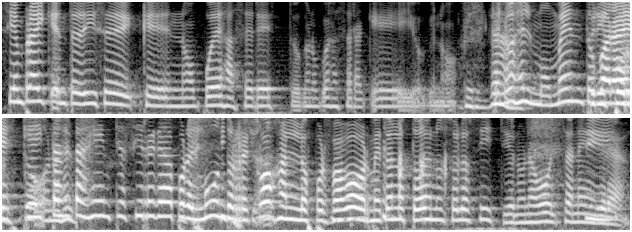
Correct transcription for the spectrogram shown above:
siempre hay quien te dice que no puedes hacer esto, que no puedes hacer aquello, que no, que no es el momento para esto. ¿Por qué hay tanta gente así regada por el mundo? Recójanlos, por favor, métanlos todos en un solo sitio, en una bolsa negra.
